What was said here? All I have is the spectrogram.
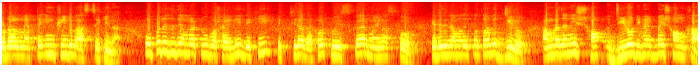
টোটাল ম্যাথটা ইনফিনিটিভ আসছে কিনা। উপরে যদি আমরা টু বসাই দিই, দেখি পিচ্ছিরা দেখো টু স্কোয়ার মাইনাস ফোর কেটে দিলে আমাদের কত হবে? জিরো আমরা জানি জিরো ডিভাইড বাই সংখ্যা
